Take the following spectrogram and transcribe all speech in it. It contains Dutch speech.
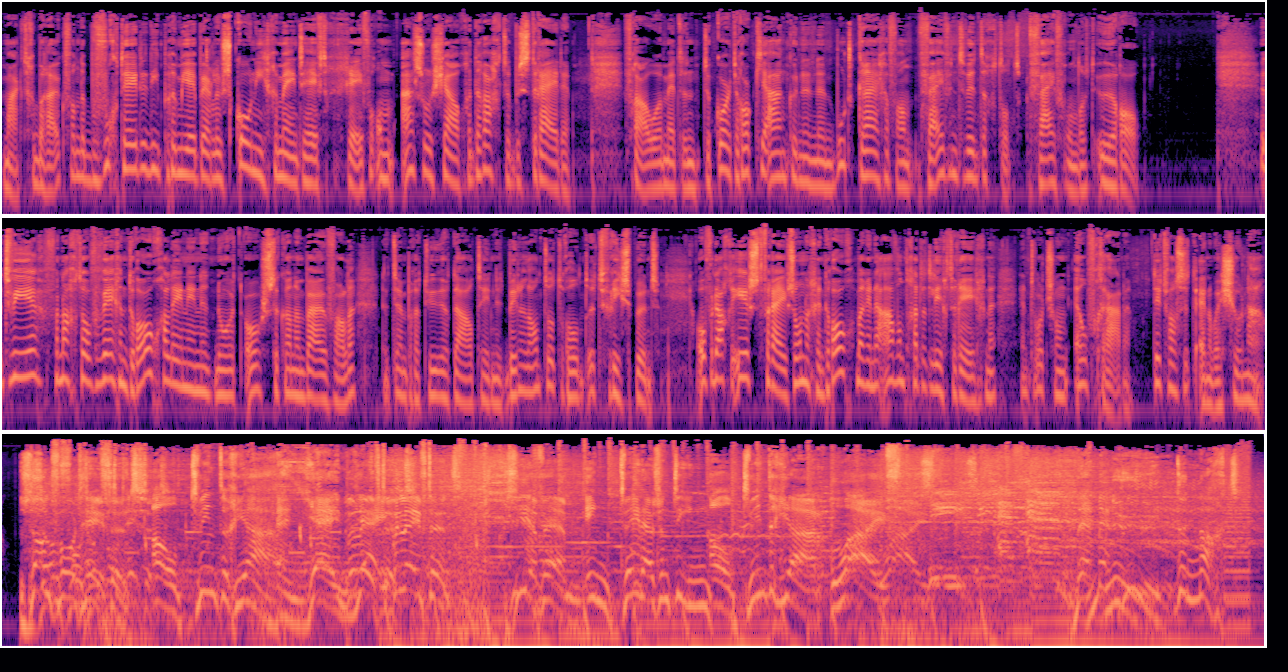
Maakt gebruik van de bevoegdheden die premier Berlusconi gemeente heeft gegeven om asociaal gedrag te bestrijden. Vrouwen met een tekort rokje aan kunnen een boete krijgen van 25 tot 500 euro. Het weer, vannacht overwegend droog, alleen in het noordoosten kan een bui vallen. De temperatuur daalt in het binnenland tot rond het vriespunt. Overdag eerst vrij zonnig en droog, maar in de avond gaat het licht regenen en het wordt zo'n 11 graden. Dit was het NOS Journaal. Zandvoort, heeft het al 20 jaar en jij beleeft het. ZFM in 2010 al 20 jaar live. ZFM met nu de nacht.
